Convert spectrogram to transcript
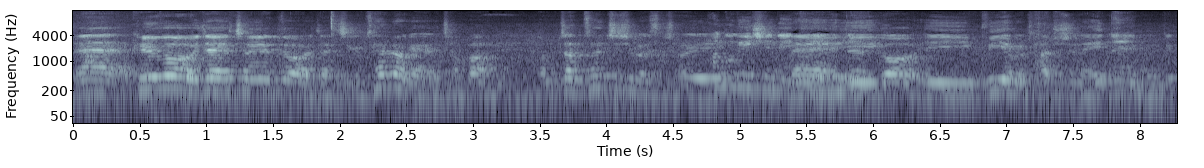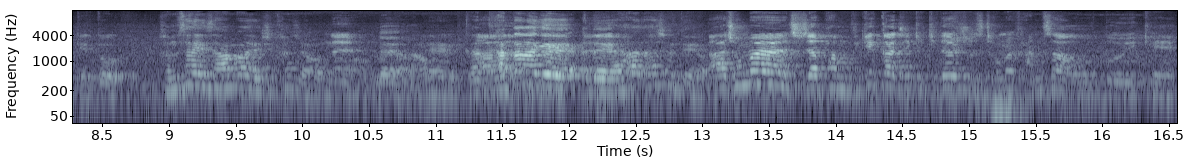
네, 그리고 이제 저희 또 이제 지금 새벽에 잠깐 밤잠 설치시면서 저희 한국에 계신 네, 분들. 이거 이 V앱을 봐주시는 AT 네. 분들께 또 감사 인사 한 마디씩 하죠. 네. 네. 네, 가- 아, 간단하게 네. 네, 하, 하시면 돼요. 아 정말 진짜 밤 늦게까지 이렇게 기다려주셔서 정말 감사하고 또 이렇게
